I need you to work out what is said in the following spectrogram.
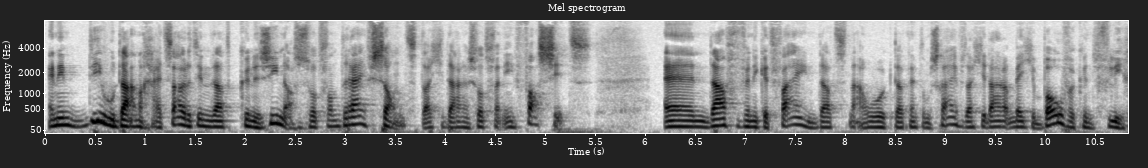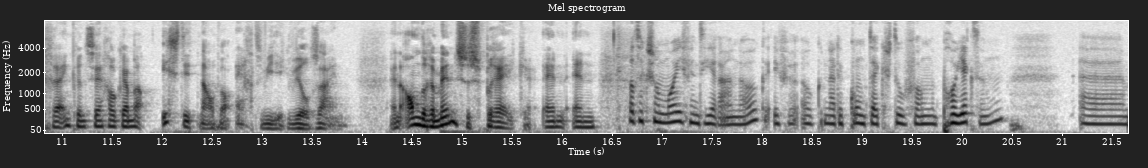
En in die hoedanigheid zou je het inderdaad kunnen zien als een soort van drijfzand. Dat je daar een soort van in vastzit. En daarvoor vind ik het fijn dat, nou, hoe ik dat net omschrijf, dat je daar een beetje boven kunt vliegen en kunt zeggen: Oké, maar is dit nou wel echt wie ik wil zijn? En andere mensen spreken. En, en Wat ik zo mooi vind hieraan ook, even ook naar de context toe van projecten. Ehm,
